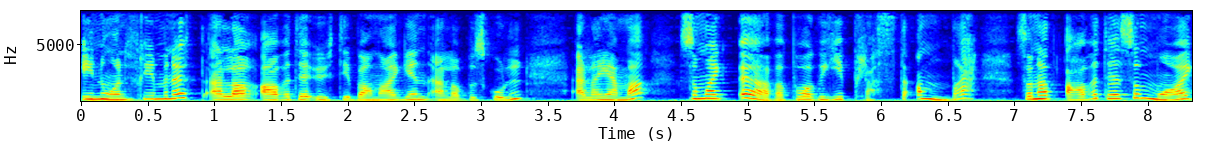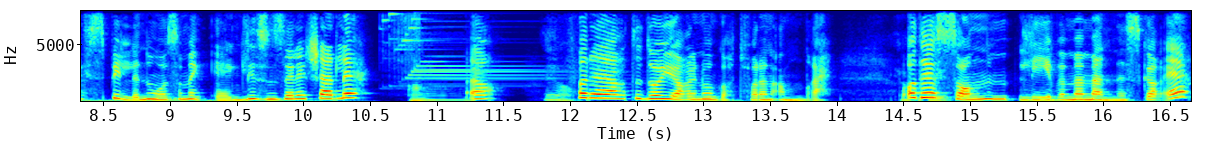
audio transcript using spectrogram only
i noen friminutt, eller av og til ute i barnehagen eller på skolen eller hjemme, så må jeg øve på å gi plass til andre. Sånn at av og til så må jeg spille noe som jeg egentlig syns er litt kjedelig. Ah, Ja. For det at da gjør jeg noe godt for den andre. Og det er sånn livet med mennesker er.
